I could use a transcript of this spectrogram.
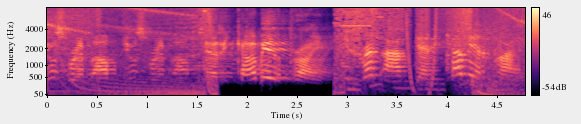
News Wrap Up, News Wrap Up dari Kamer Prime. News Wrap Up dari Kamer Prime.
